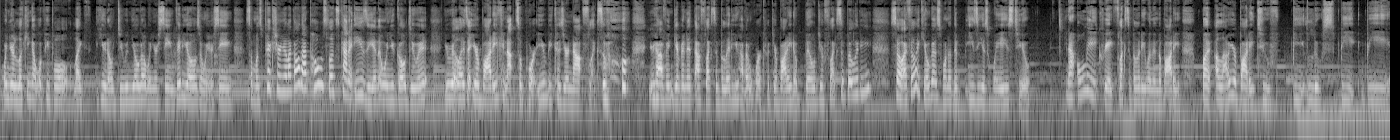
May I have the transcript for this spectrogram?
when you're looking at what people like, you know, do in yoga, when you're seeing videos or when you're seeing someone's picture, you're like, oh, that pose looks kind of easy. And then when you go do it, you realize that your body cannot support you because you're not flexible. you haven't given it that flexibility. You haven't worked with your body to build your flexibility. So I feel like yoga is one of the easiest ways to not only create flexibility within the body, but allow your body to be loose, be be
